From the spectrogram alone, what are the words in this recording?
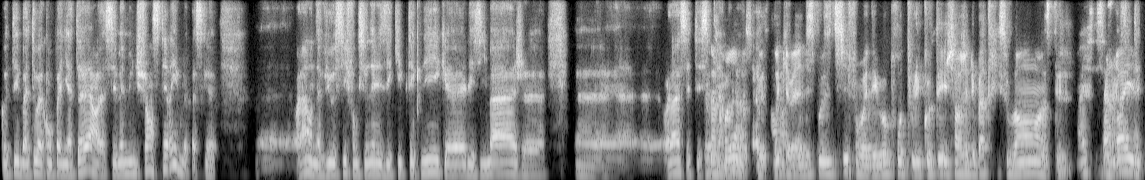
côté bateau accompagnateur. C'est même une chance terrible parce que voilà, on a vu aussi fonctionner les équipes techniques, les images. Voilà, c'était incroyable. C'est vrai qu'il y avait un dispositif, on voyait des GoPro de tous les côtés, charger les batteries souvent. C'était ouais,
